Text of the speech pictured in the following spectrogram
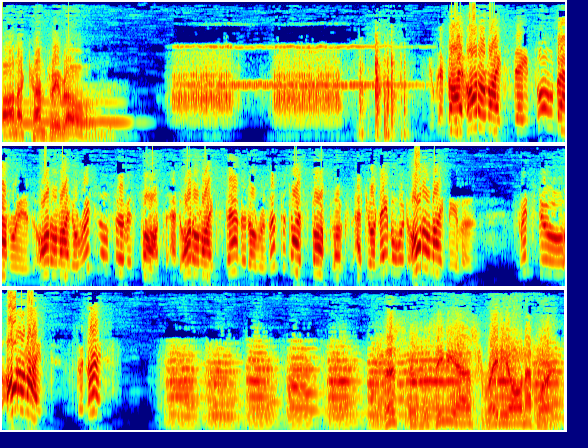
On a Country Road. You can buy Autolite Stay Full batteries, Autolite original service parts, and Autolite standard or resistor type spark plugs at your neighborhood Autolite dealers. Switch to Autolite. Good night. This is the CBS Radio Network.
